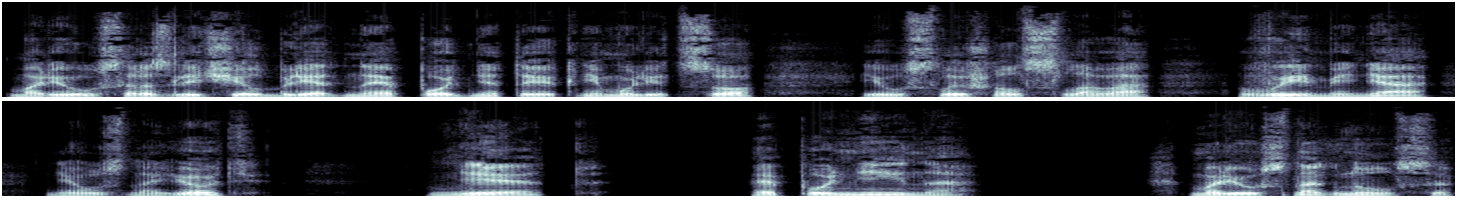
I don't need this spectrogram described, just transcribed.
Мариус различил бледное поднятое к нему лицо и услышал слова «Вы меня не узнаете?» «Нет, Эпонина». Мариус нагнулся.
